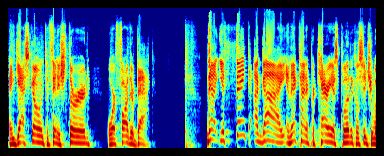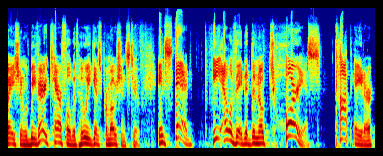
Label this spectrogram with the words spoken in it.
and Gascon to finish third or farther back. Now, you think a guy in that kind of precarious political situation would be very careful with who he gives promotions to. Instead, he elevated the notorious cop hater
